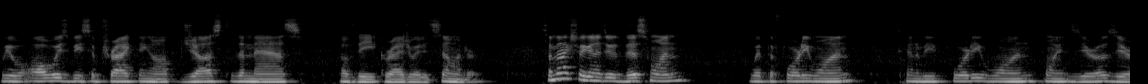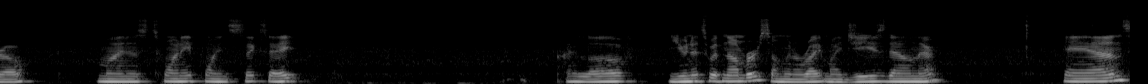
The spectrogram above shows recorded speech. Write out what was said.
we will always be subtracting off just the mass of the graduated cylinder. So I'm actually going to do this one with the 41. It's going to be 41.00 minus 20.68. I love units with numbers, so I'm going to write my g's down there. And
